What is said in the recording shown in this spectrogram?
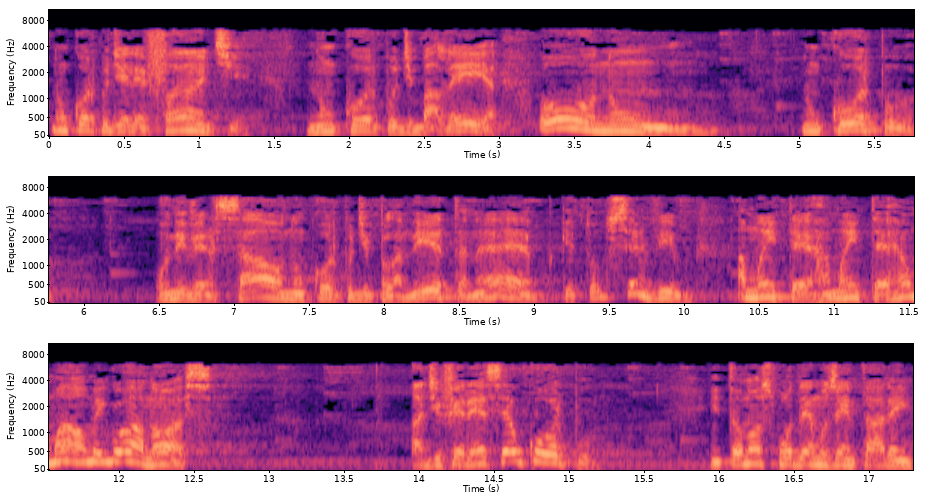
num corpo de elefante, num corpo de baleia, ou num, num corpo universal, num corpo de planeta, né? Porque todo ser vivo. A Mãe Terra, a Mãe Terra é uma alma igual a nós. A diferença é o corpo. Então nós podemos entrar em,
